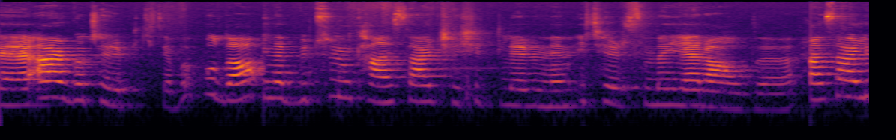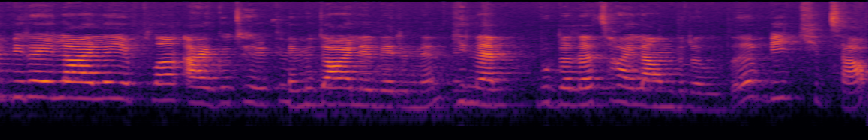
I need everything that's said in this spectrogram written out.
ergoterapi kitabı. Bu da yine bütün kanser çeşitlerinin içerisinde yer aldığı, kanserli bireylerle yapılan ergoterapi müdahalelerinin yine burada detaylandırıldığı bir kitap.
